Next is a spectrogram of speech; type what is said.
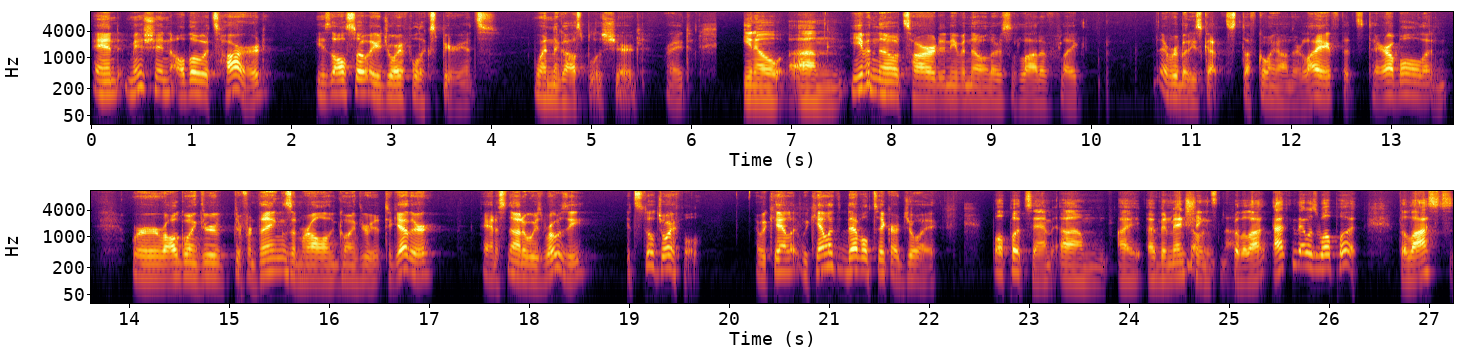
And mission, although it's hard, is also a joyful experience when the gospel is shared, right? You know, um, Even though it's hard and even though there's a lot of like everybody's got stuff going on in their life that's terrible and we're all going through different things and we're all going through it together and it's not always rosy, it's still joyful. And we can't let we can't let the devil take our joy. well put, Sam. Um, I, I've been mentioning not. for the last, I think that was well put. The last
